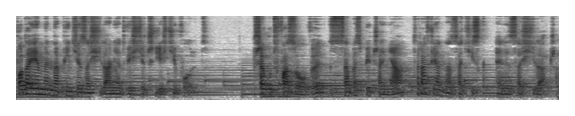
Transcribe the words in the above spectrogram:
Podajemy napięcie zasilania 230 V. Przewód fazowy z zabezpieczenia trafia na zacisk L zasilacza.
